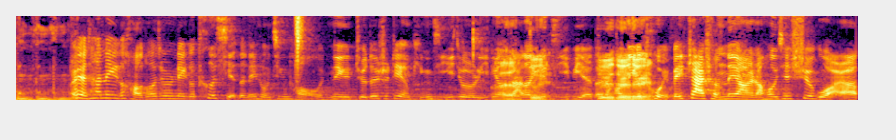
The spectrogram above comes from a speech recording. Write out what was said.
砰砰砰。而且它那个好多就是那个特写的那种镜头，那个绝对是电影评级，就是一定能哎达到一个级别的。对然后那对对个腿被炸成那样，然后一些血管啊、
